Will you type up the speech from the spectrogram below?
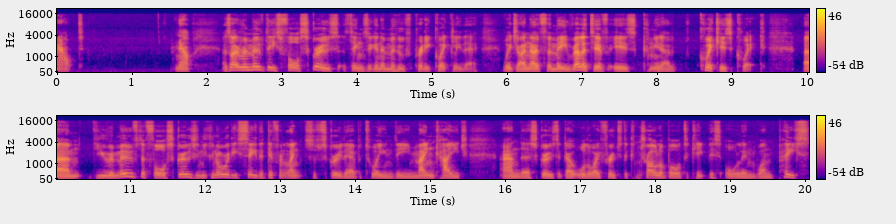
out. Now, as I remove these four screws, things are going to move pretty quickly there, which I know for me, relative is, you know, quick is quick. Um, you remove the four screws and you can already see the different lengths of screw there between the main cage and the screws that go all the way through to the controller board to keep this all in one piece.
